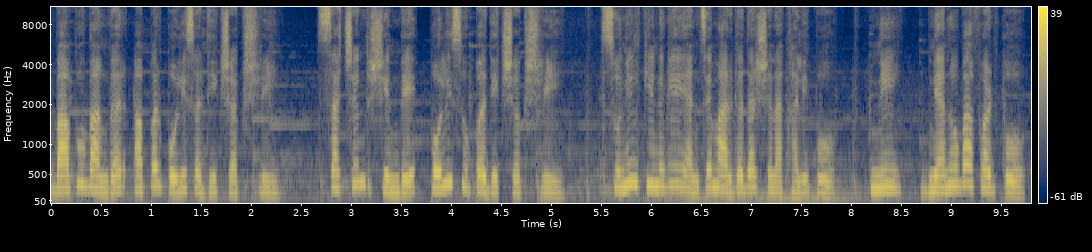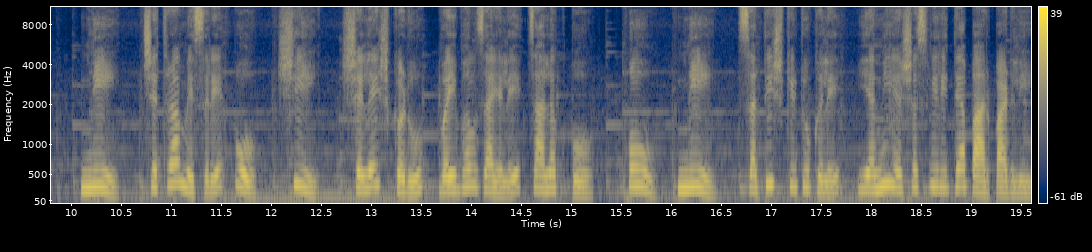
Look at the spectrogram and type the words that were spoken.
बापू बांगर अपर पोलीस अधीक्षक श्री. सचिन शिंदे पोलीस उपअधीक्षक श्री. सुनील किनगे यांचे मार्गदर्शनाखाली पो. नी. ज्ञानोबा फडपो. नी चित्रा मिसरे पो शी शैलेश कडू वैभव जायले चालक पो ओ नी सतीश किटुकले यांनी यशस्वीरित्या पार पाडली.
